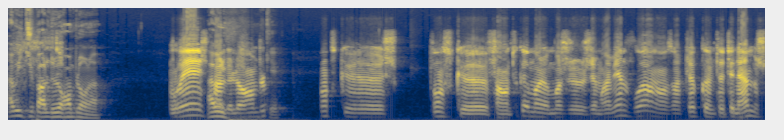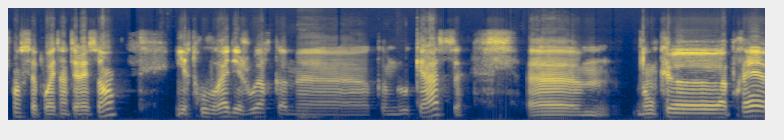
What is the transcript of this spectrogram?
Ah oui, tu parles de Laurent Blanc là. Ouais, je ah parle de Laurent Blanc. Je pense que je pense que, enfin, en tout cas, moi, moi, j'aimerais bien le voir dans un club comme Tottenham. Je pense que ça pourrait être intéressant. Il retrouverait des joueurs comme euh, comme Lucas. Euh, donc euh, après,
